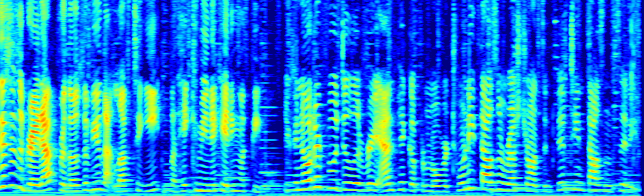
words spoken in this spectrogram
This is a great app for those of you that love to eat but hate communicating with people. You can order food delivery and pickup from over 20,000 restaurants in 15,000 cities.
